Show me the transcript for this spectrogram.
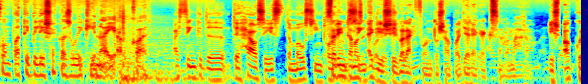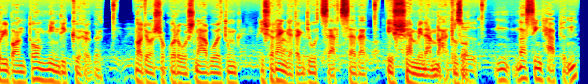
kompatibilisek az új kínaiakkal. Szerintem az egészség a legfontosabb a gyerekek számára. És akkoriban Tom mindig köhögött. Nagyon sok orvosnál voltunk, és rengeteg gyógyszert szedett, és semmi nem változott. Nothing happened.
